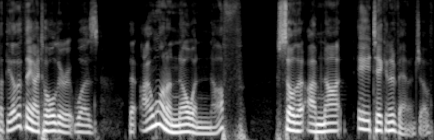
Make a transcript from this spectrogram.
But the other thing I told her was that I want to know enough so that I'm not A taken advantage of.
